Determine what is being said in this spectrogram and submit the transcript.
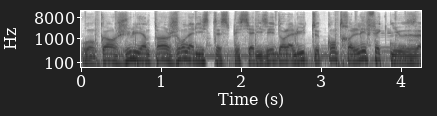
ou encore Julien Pain, journaliste spécialisé spécialisé dans la lutte contre les fake news.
